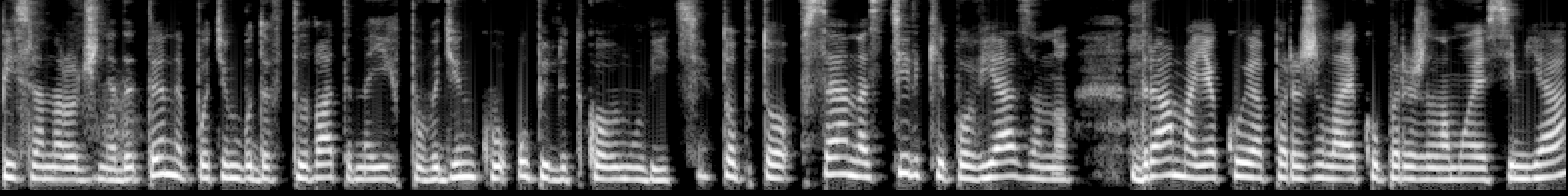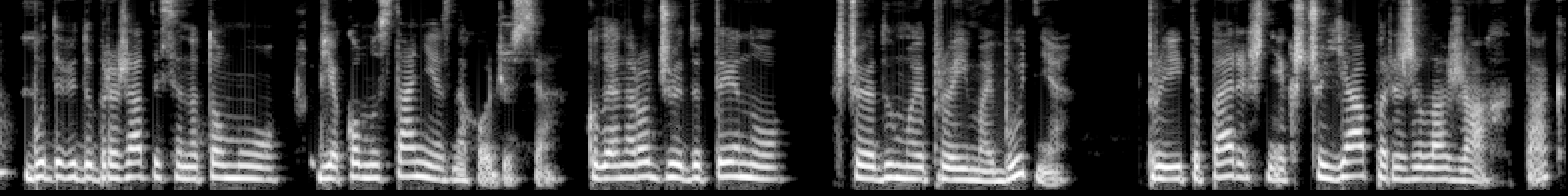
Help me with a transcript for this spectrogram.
після народження дитини потім буде впливати на їх поведінку у підлітковому віці. Тобто, все настільки пов'язано, драма, яку я пережила, яку пережила моя сім'я, буде відображатися на тому, в якому стані я знаходжуся. Коли я народжую дитину, що я думаю про її майбутнє, про її теперішнє, якщо я пережила жах, так.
